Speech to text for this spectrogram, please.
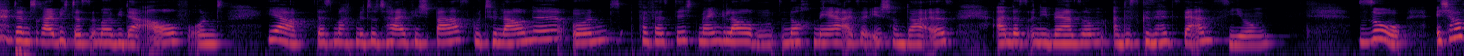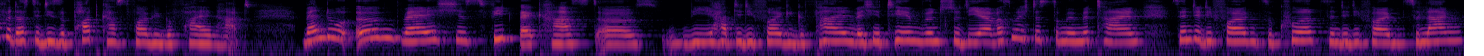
dann schreibe ich das immer wieder auf und ja, das macht mir total viel Spaß, gute Laune und verfestigt meinen Glauben noch mehr, als er eh schon da ist, an das Universum, an das Gesetz der Anziehung. So, ich hoffe, dass dir diese Podcast-Folge gefallen hat. Wenn du irgendwelches Feedback hast, äh, wie hat dir die Folge gefallen, welche Themen wünschst du dir, was möchtest du mir mitteilen, sind dir die Folgen zu kurz, sind dir die Folgen zu lang,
